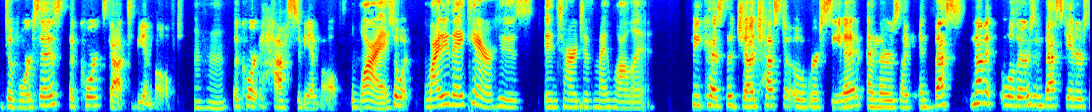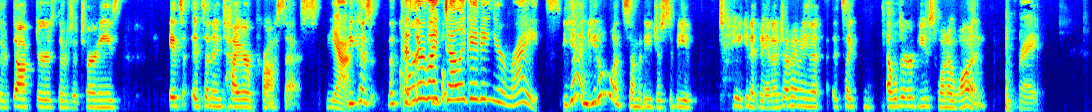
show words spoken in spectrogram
divorces. The court's got to be involved. hmm The court has to be involved. Why? So what? Why do they care who's in charge of my wallet? Because the judge has to oversee it, and there's like invest not well. There's investigators, there's doctors, there's attorneys. It's it's an entire process Yeah. because the court they're like people- delegating your rights. yeah, and you don't want somebody just to be taken advantage of. I mean, it's like elder abuse 101. Right.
